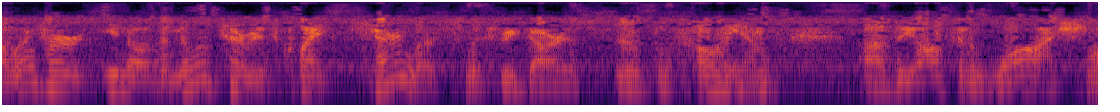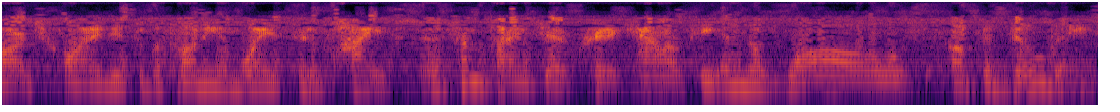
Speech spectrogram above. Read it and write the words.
However, you know, the military is quite careless with regards to plutonium. Uh, they often wash large quantities of plutonium waste in pipes, and sometimes they have criticality in the walls of the building.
